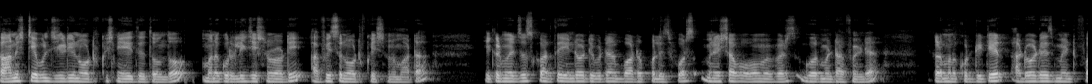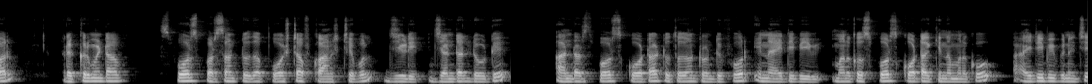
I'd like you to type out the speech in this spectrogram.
కానిస్టేబుల్ జీడీ నోటిఫికేషన్ ఏదైతే ఉందో మనకు రిలీజ్ చేసినటువంటి అఫీషియల్ నోటిఫికేషన్ అనమాట ఇక్కడ మీరు చూసుకుంటే Indo Tibetan border police force minister of home affairs government of India. ఇక్కడ మనకు detail advertisement for recruitment of sports person to the post of constable GD general duty under sports quota two thousand twenty four in ITBP మనకు స్పోర్ట్స్ కోటా కింద మనకు ఐటీబీబీ నుంచి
